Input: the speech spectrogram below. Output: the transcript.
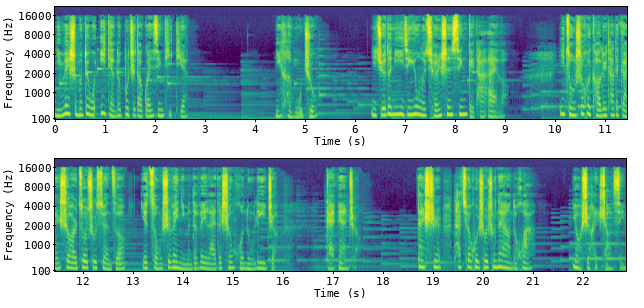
你为什么对我一点都不知道关心体贴？你很无助，你觉得你已经用了全身心给他爱了，你总是会考虑他的感受而做出选择，也总是为你们的未来的生活努力着，改变着，但是他却会说出那样的话，又是很伤心。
